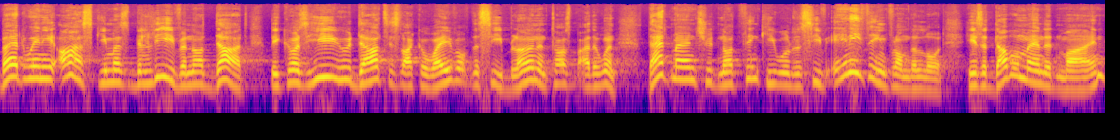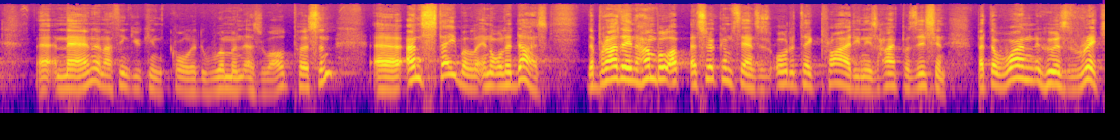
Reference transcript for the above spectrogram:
But when he asks, he must believe and not doubt, because he who doubts is like a wave of the sea, blown and tossed by the wind. That man should not think he will receive anything from the Lord. He has a double-minded mind uh, man, and I think you can call it woman as well, person, uh, unstable in all it does. The brother in humble uh, circumstances ought to take pride in his high position, but the one who is rich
